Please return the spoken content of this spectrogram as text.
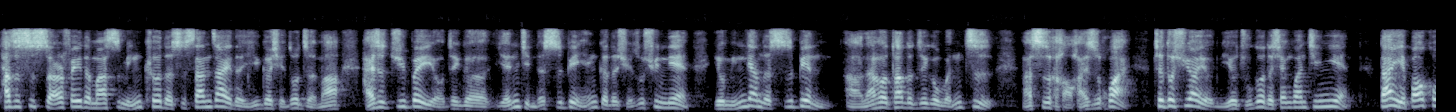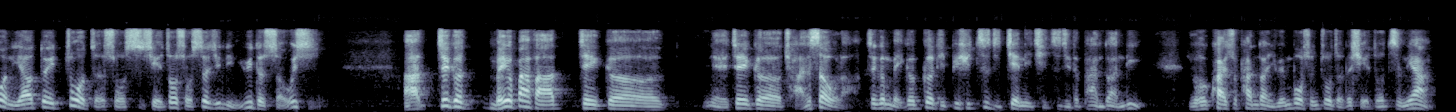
他是似是而非的吗？是民科的，是山寨的一个写作者吗？还是具备有这个严谨的思辨、严格的学术训练、有明亮的思辨啊？然后他的这个文字啊是好还是坏？这都需要有你有足够的相关经验，当然也包括你要对作者所写作所涉及领域的熟悉啊，这个没有办法这个。也这个传授了，这个每个个体必须自己建立起自己的判断力，如何快速判断一位陌生作者的写作质量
